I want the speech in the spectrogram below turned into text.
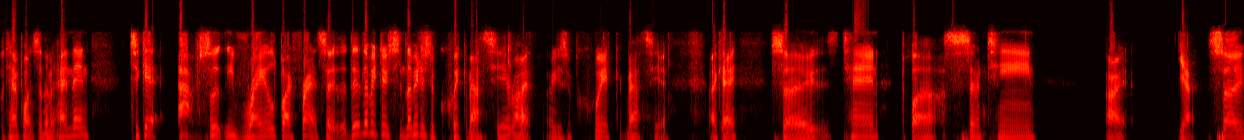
than 10 points on them. And then to get absolutely railed by France. So let me do some let me do some quick maths here, right? Let me do some quick maths here. Okay. So it's 10 plus 17. All right. Yeah. So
